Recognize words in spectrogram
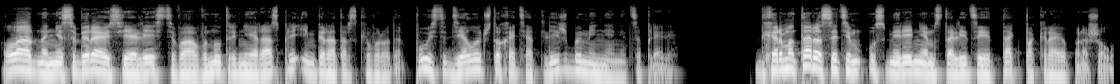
Ладно, не собираюсь я лезть во внутренние распри императорского рода. Пусть делают, что хотят, лишь бы меня не цепляли. Дхарматара с этим усмирением столицы и так по краю прошел.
